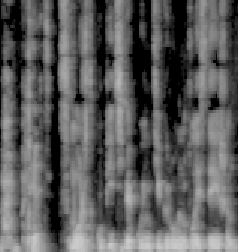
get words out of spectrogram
Блять. Сможет купить себе какую-нибудь игру на PlayStation.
